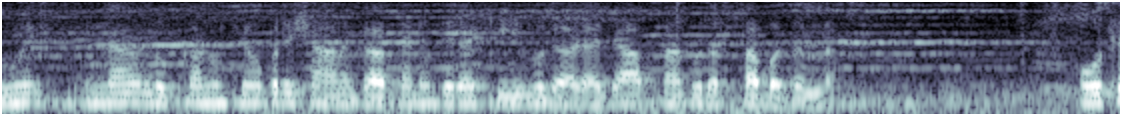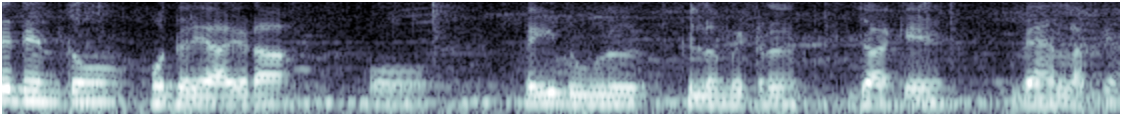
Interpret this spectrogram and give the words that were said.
ਤੂੰ ਇਹਨਾਂ ਲੋਕਾਂ ਨੂੰ ਕਿਉਂ ਪਰੇਸ਼ਾਨ ਕਰਦੇ ਨੇ? ਤੇਰਾ ਕੀ ਵਿਗਾੜਿਆ ਜਾਂ ਆਪਣਾ ਤੂੰ ਰਸਤਾ ਬਦਲ ਲੈ। ਉਸੇ ਦਿਨ ਤੋਂ ਉਹ ਦਰਿਆ ਜਿਹੜਾ, ਉਹ ਕਈ ਦੂਰ ਕਿਲੋਮੀਟਰ ਜਾ ਕੇ ਵਹਿਣ ਲੱਗ ਗਿਆ।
